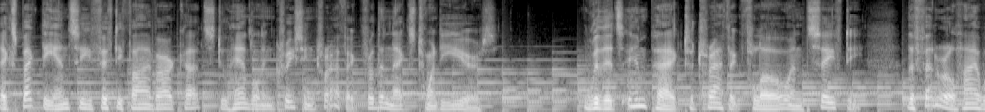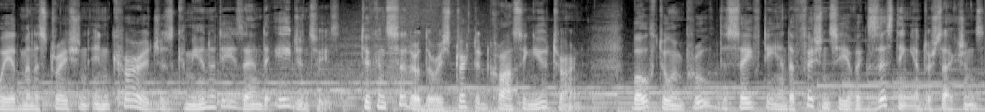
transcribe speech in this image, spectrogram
expect the NC 55 R-cuts to handle increasing traffic for the next 20 years. With its impact to traffic flow and safety, the Federal Highway Administration encourages communities and agencies to consider the restricted crossing U-turn, both to improve the safety and efficiency of existing intersections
